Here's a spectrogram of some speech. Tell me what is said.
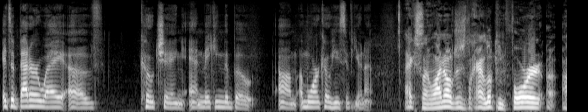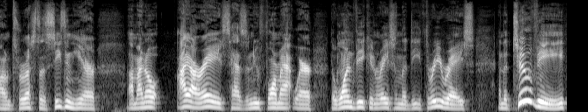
it's a better way of coaching and making the boat um, a more cohesive unit. Excellent. Well, I know just kind of looking forward um, to the rest of the season here. Um, I know IRAs has a new format where the 1V can race in the D3 race, and the 2V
